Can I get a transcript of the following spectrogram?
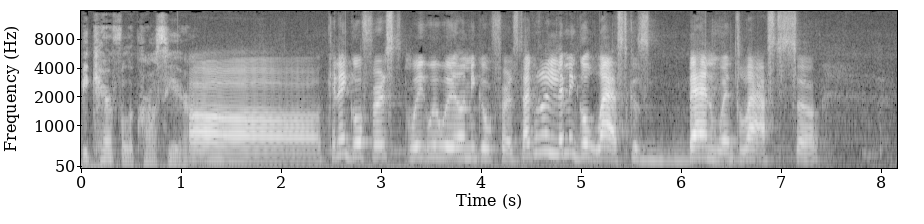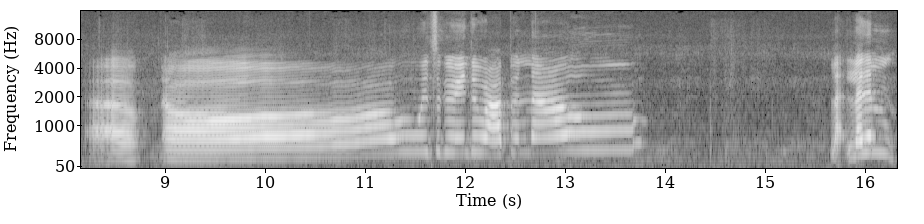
Be careful across here. oh. Can I go first? Wait, wait, wait. Let me go first. Actually, let me go last because Ben went last. So, uh, oh, what's going to happen now? Let, let him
